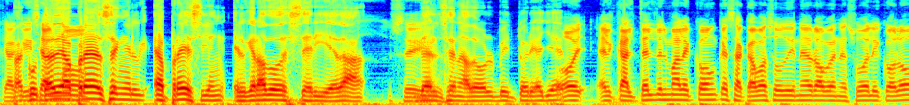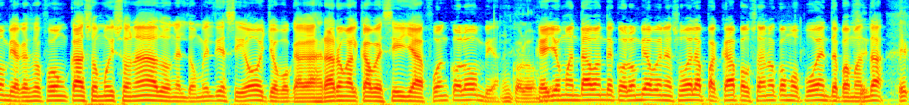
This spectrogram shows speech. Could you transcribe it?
que Para aquí que se ustedes armó- aprecien el, aprecien el grado de seriedad Sí. del senador Victoria Yep. Oye, el cartel del malecón que sacaba su dinero a Venezuela y Colombia, que eso fue un caso muy sonado en el 2018 porque agarraron al cabecilla, fue en Colombia, En Colombia. que ellos mandaban de Colombia a Venezuela para acá, para usarnos como puente, para mandar. Eh,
